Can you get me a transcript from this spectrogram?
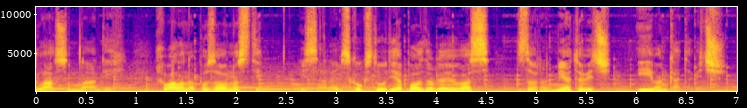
Glasom mladih. Hvala na pozornosti. Iz Sarajevskog studija pozdravljaju vas Zoran Mijatović i Ivan Katavić.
